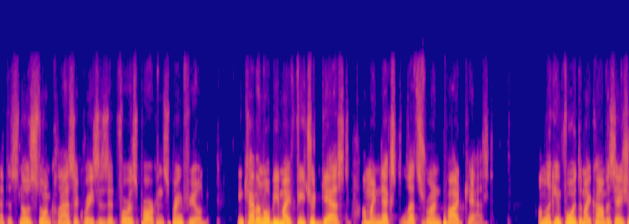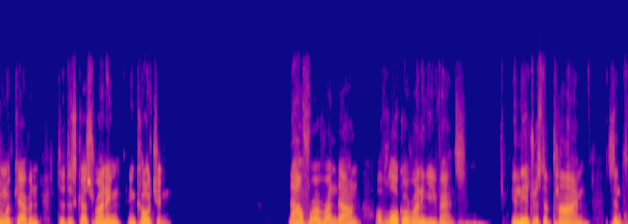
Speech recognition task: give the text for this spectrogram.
at the Snowstorm Classic races at Forest Park in Springfield, and Kevin will be my featured guest on my next Let's Run podcast. I'm looking forward to my conversation with Kevin to discuss running and coaching. Now for a rundown of local running events. In the interest of time, since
